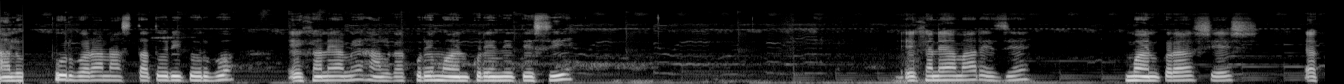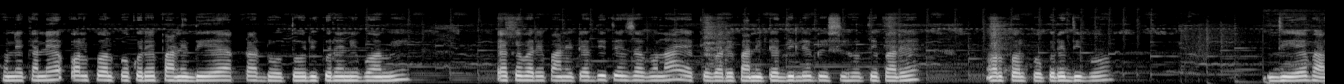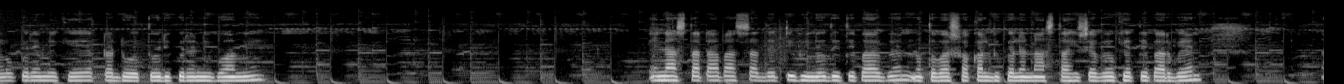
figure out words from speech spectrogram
আলু পুরবরা নাস্তা তৈরি করব। এখানে আমি হালকা করে ময়ন করে নিতেছি। এখানে আমার এই যে ময়ন করা শেষ। এখন এখানে অল্প অল্প করে পানি দিয়ে একটা ডো তৈরি করে নিব আমি। একেবারে পানিটা দিতে যাব না, একেবারে পানিটা দিলে বেশি হতে পারে। অল্প অল্প করে দিব। দিয়ে ভালো করে মেখে একটা ডো তৈরি করে নিব আমি। এই নাস্তাটা বাচ্চাদের টিফিনেও দিতে পারবেন অথবা সকাল বিকালে নাস্তা হিসাবেও খেতে পারবেন।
